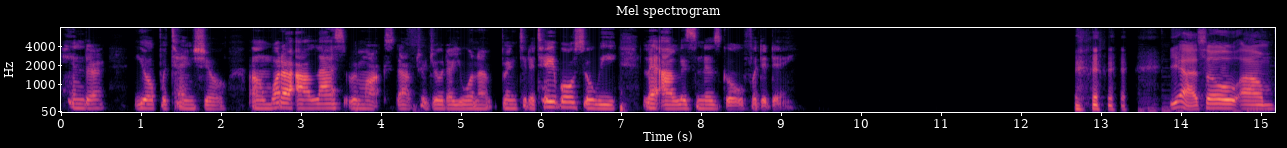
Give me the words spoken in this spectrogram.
hinder your potential. Um, what are our last remarks, Dr. Joe, that you want to bring to the table so we let our listeners go for the day? yeah, so um,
